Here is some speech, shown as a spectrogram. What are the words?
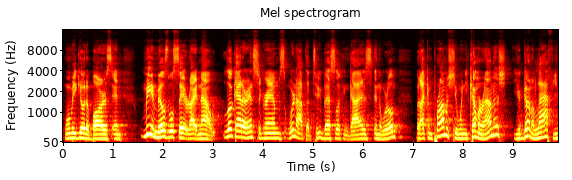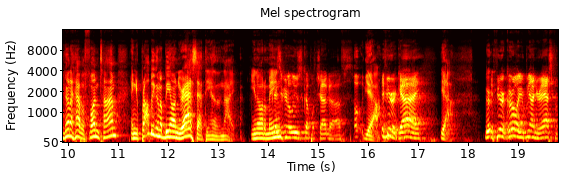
when we go to bars and me and Mills will say it right now. Look at our Instagrams. We're not the two best looking guys in the world, but I can promise you when you come around us, you're to laugh, you're to have a fun time, and you're probably to be on your ass at the end of the night. You know what I Because mean? you're going to lose a couple chug offs. Oh, yeah. If you're a guy, Yeah. if you're a girl, you'll be on your ass, for,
